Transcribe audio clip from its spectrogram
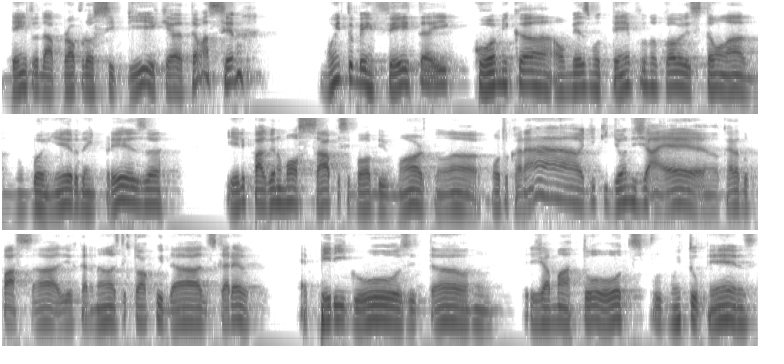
dentro da própria OCP, que é até uma cena muito bem feita e cômica ao mesmo tempo, no qual eles estão lá no banheiro da empresa e ele pagando mó sapo, esse Bob Morton lá, com outro cara, ah, o Dick Jones já é, o cara do passado, e o cara, não, você tem que tomar cuidado, esse cara é, é perigoso e tal, não, já matou outros por muito menos.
